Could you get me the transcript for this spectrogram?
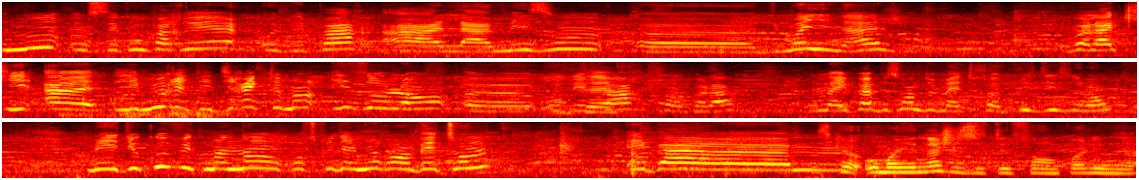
nous, on s'est comparé au départ à la maison euh, du Moyen Âge. Voilà, qui a- les murs étaient directement isolants euh, au En départ. Enfin, voilà, on n'avait pas besoin de mettre plus d'isolant. Mais du coup, vu que maintenant on construit des murs en béton, et bah euh, Parce qu'au Moyen-Âge, ils étaient faits en quoi les murs?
